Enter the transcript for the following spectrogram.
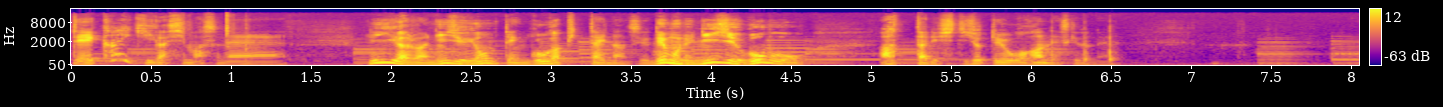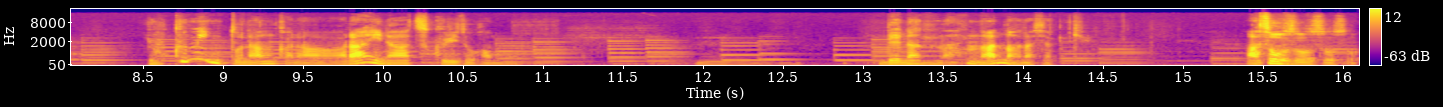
でかい気がしますね。リーガルは24.5がぴったりなんですよ。でもね、25もあったりしてちょっとよくわかんないですけどね。よく見んとなんかな、荒いな、作りとかも。で、な、な、何の話だっけ？あ、そうそうそうそう。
